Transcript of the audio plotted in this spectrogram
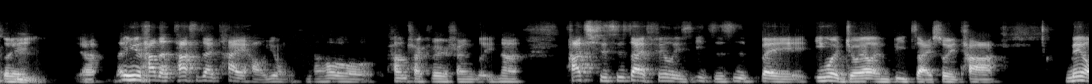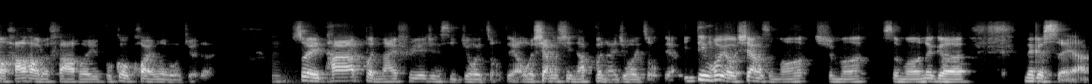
所以。啊，那因为他的他实在太好用，然后 contract very friendly。那他其实，在 Phillies 一直是被因为 Joel Embiid 在，所以他没有好好的发挥，不够快乐，我觉得。嗯，所以他本来 free agency 就会走掉，我相信他本来就会走掉，一定会有像什么什么什么那个那个谁啊，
